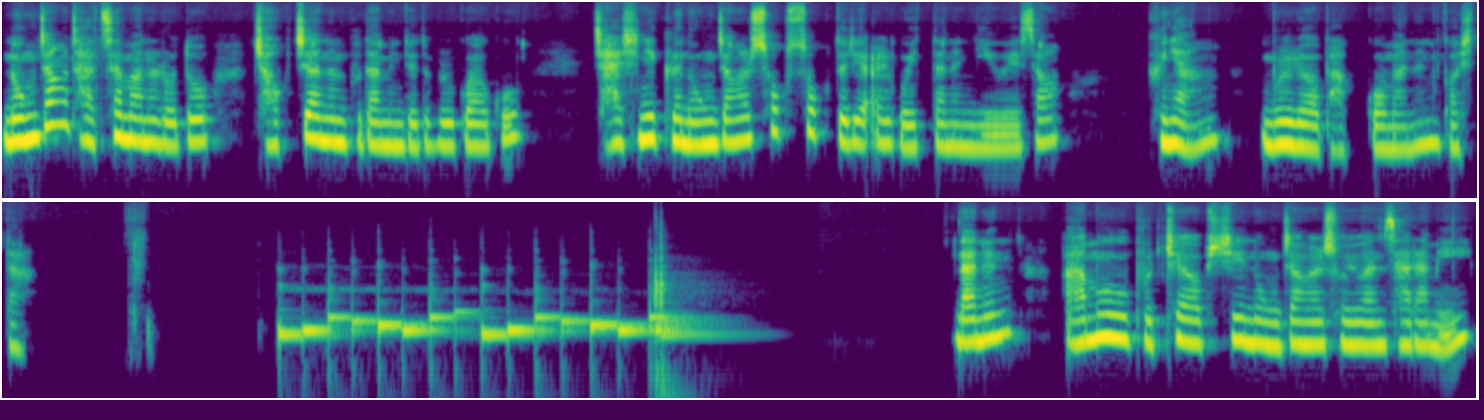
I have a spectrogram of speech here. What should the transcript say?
농장 자체만으로도 적지 않은 부담인데도 불구하고 자신이 그 농장을 속속들이 알고 있다는 이유에서 그냥 물려받고 마는 것이다. 나는 아무 부채 없이 농장을 소유한 사람이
